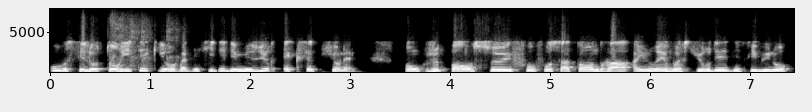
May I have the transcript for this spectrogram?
où c'est l'autorité qui aura décidé des mesures exceptionnelles. Donc, je pense qu'il euh, faut, s'attendre à, une réouverture des, des tribunaux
